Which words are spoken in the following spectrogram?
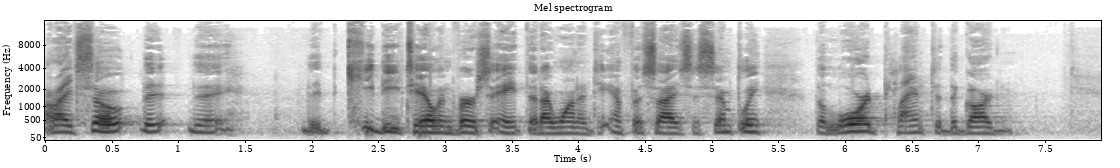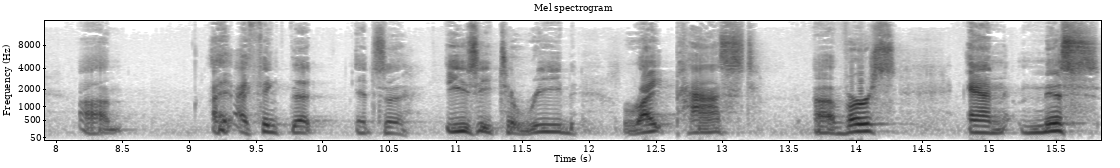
All right, so the, the, the key detail in verse 8 that I wanted to emphasize is simply the Lord planted the garden. Um, I, I, think that it's a, easy to read right past uh, verse and miss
